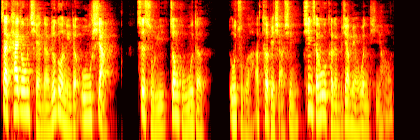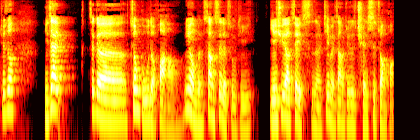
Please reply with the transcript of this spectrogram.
在开工前呢，如果你的屋项是属于中古屋的屋主啊，要特别小心。新城屋可能比较没有问题哈，就是说你在这个中古屋的话哈，因为我们上次的主题延续到这一次呢，基本上就是全室装潢。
